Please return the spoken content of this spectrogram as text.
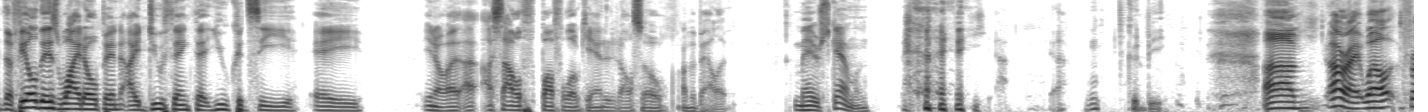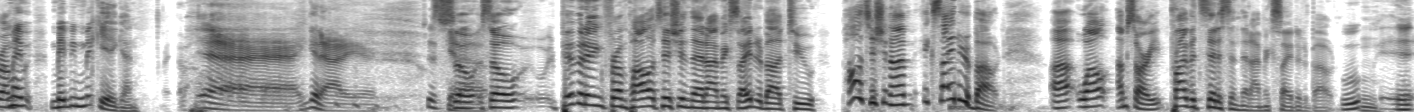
The field is wide open. I do think that you could see a, you know, a, a South Buffalo candidate also on the ballot. Mayor Scanlon. Yeah, yeah, could be. Um. All right. Well, from Maybe maybe Mickey again. Yeah, get out of here. Just so out. so pivoting from politician that I'm excited about to politician I'm excited about. Uh, well, I'm sorry, private citizen that I'm excited about. Ooh, i-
